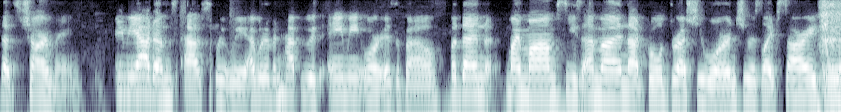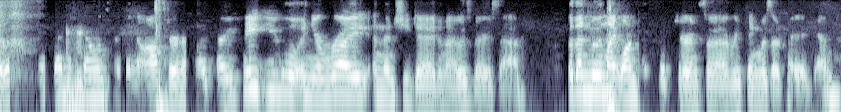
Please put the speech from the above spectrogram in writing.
that's charming. Amy Adams, absolutely. I would have been happy with Amy or Isabel. But then my mom sees Emma in that gold dress she wore, and she was like, "Sorry, Kate, Emma Stone's winning the Oscar." And I'm like, "I hate you, and you're right." And then she did, and I was very sad. But then Moonlight won the picture, and so everything was okay again.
